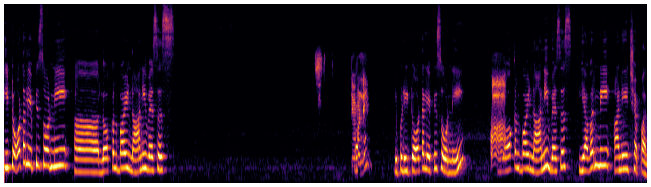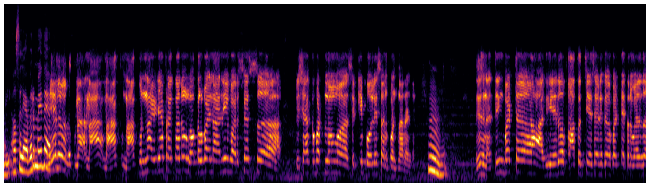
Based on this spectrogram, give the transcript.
ఈ టోటల్ ఎపిసోడ్ని లోకల్ బాయ్ నాని వెసెస్ చెప్పండి ఇప్పుడు ఈ టోటల్ ఎపిసోడ్ని ఆ, ఆ. లోకల్ బాయ్ నాని వెసెస్ ఎవరిని అని చెప్పాలి? అసలు ఎవరి మీద నేను నా- నా- నాకు నాకున్న ఐడియా ప్రకారం local boy Nani versus Visakhapatnam city police అనుకుంటున్నానండి హ్మ్, దిస్ నథింగ్ బట్ అది ఏదో పాత చేశాడు కాబట్టి ఇతని మీద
